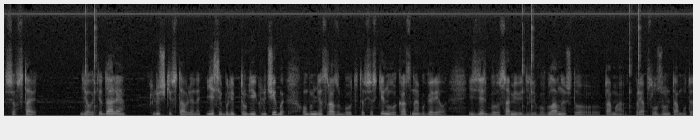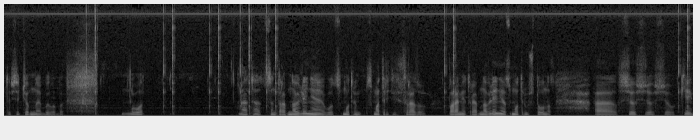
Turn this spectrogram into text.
Все вставить. Делайте далее. Ключики вставлены. Если были другие ключи бы, он бы мне сразу бы вот это все скинул и красное бы горело. И здесь бы вы сами видели бы главное, что там а, при обслуживании там вот это все темное было бы. Вот это центр обновления. Вот смотрим смотрите сразу параметры обновления смотрим что у нас. А, все все все окей.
